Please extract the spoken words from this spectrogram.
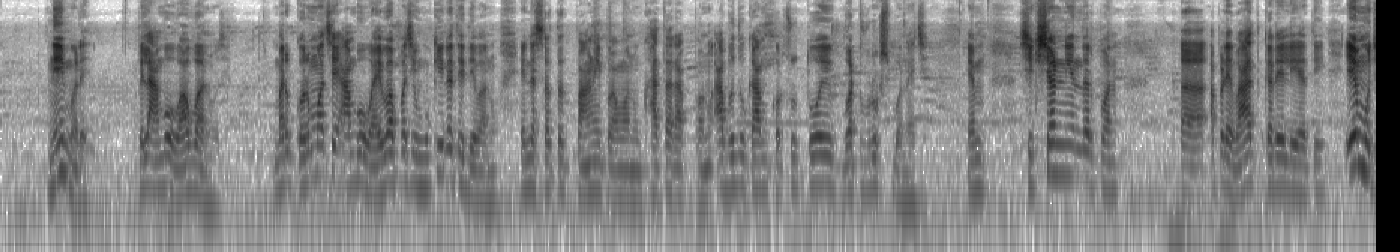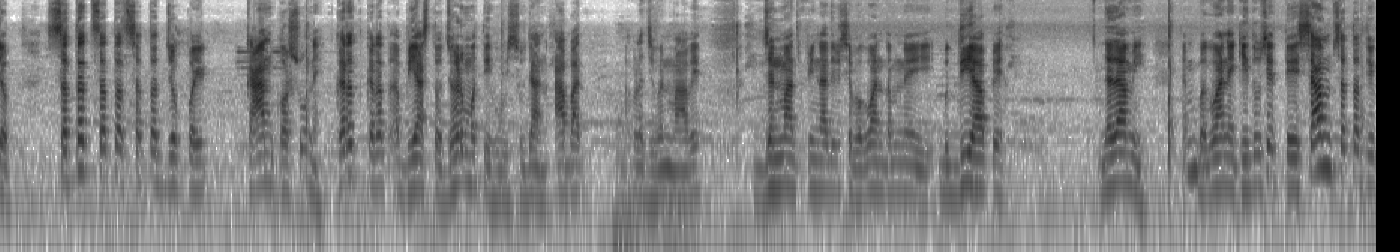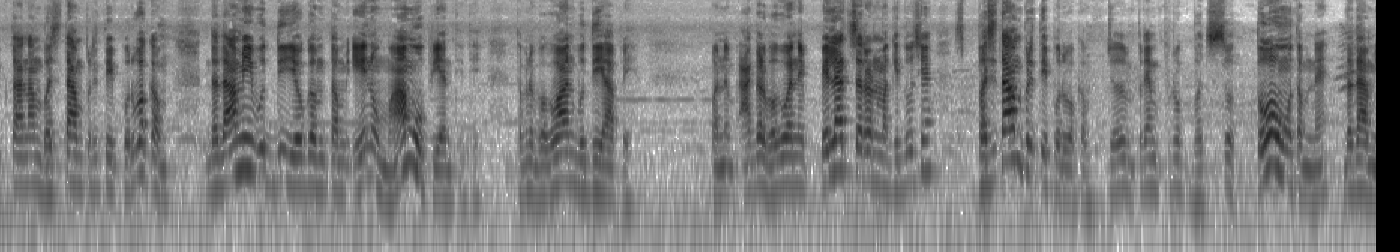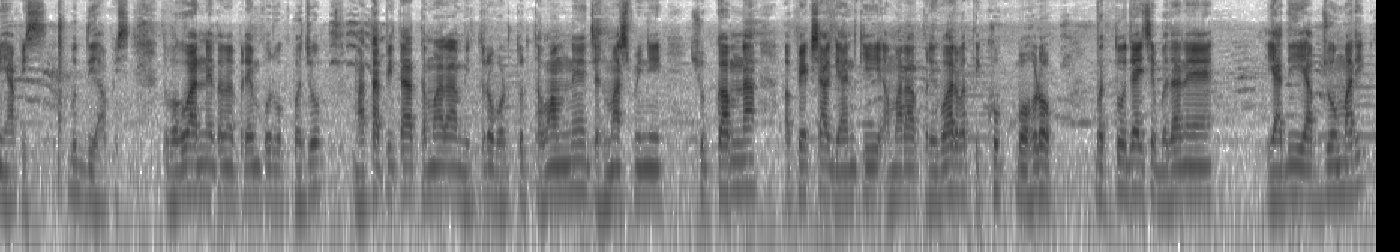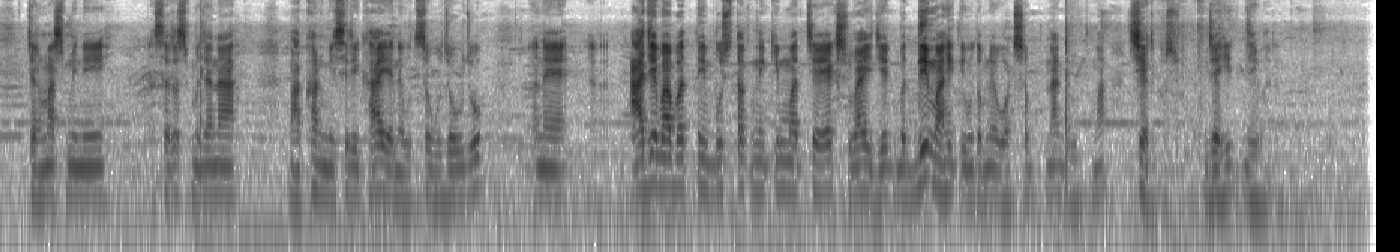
નહીં મળે. પેલા આંબો વાવવાનો છે. મારું કર્મ છે આંબો વાવ્યા પછી મૂકી નથી દેવાનું. એને સતત પાણી પાવાનું, ખાતર આપવાનું, આ બધું કામ કરશું તોય વટવૃક્ષ બને છે. એમ શિક્ષણની અંદર પણ આપણે વાત કરેલી હતી. એ મુજબ સતત સતત સતત જો કામ કરશું ને, કરત કરત અભ્યાસ તો જળમતી હોય, સુજાન. આ વાત આપણા જીવનમાં આવે. જન્માષ્ટમીના દિવસે ભગવાન તમને બુદ્ધિ આપે. દદામી, એમ ભગવાને કીધું છે, તેસામ સતત યુક્તાનામ ભજતામ પ્રીતિપૂર્વકમ દદામી બુદ્ધિ યોગમ તમ એનું મામ ઉપયંતિથી તમને ભગવાન બુદ્ધિ આપે. પણ આગળ ભગવાને પહેલા જ ચરણમાં કીધું છે, ભજતામ પ્રીતિપૂર્વકમ. જો તમે પ્રેમપૂર્વક ભજશો, તો હું તમને દદામી આપીશ, બુદ્ધિ આપીશ. તો ભગવાનને તમે પ્રેમપૂર્વક ભજો. માતા પિતા તમારા મિત્રો, વર્તુળ તમામને જન્માષ્ટમીની શુભકામના. અપેક્ષા જ્ઞાનકી અમારા પરિવાર વતી ખૂબ બહોળો વધતો જાય છે. બધાને યાદી આપજો અમારી. જન્માષ્ટમીની સરસ મજાના માખણ મિશ્રી ખાઈ અને ઉત્સવ ઉજવજો. અને આ જે બાબતની પુસ્તકની કિંમત છે એક્સ વાય જેટ બધી માહિતી હું તમને વોટ્સઅપના ગ્રુપમાં શેર કરશું. જય હિન્દ, જય ભારત.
